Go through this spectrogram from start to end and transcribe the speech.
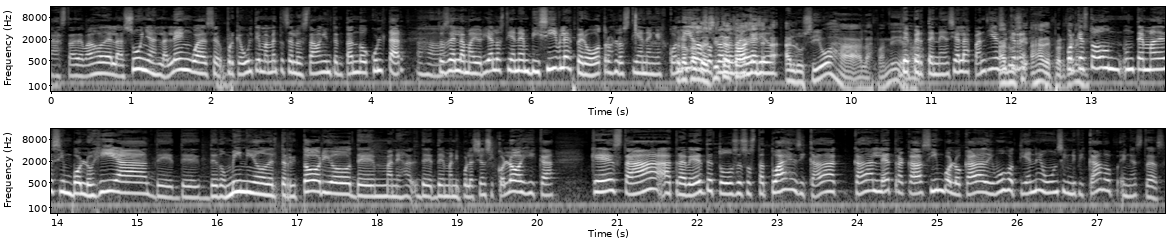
hasta debajo de las uñas, la lengua, porque últimamente se los estaban intentando ocultar. Ajá. Entonces la mayoría los tienen visibles, pero otros los tienen pero escondidos, decís otros los han tatuajes querido alusivos a las pandillas. de ¿no? pertenencia a las pandillas. Alusi- Así que re- ajá, de pertenencia. porque es todo un, un tema de simbología, de, de- de dominio del territorio, de, maneja- de, de manipulación psicológica, que está a través de todos esos tatuajes y cada, cada letra, cada símbolo, cada dibujo tiene un significado en estas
